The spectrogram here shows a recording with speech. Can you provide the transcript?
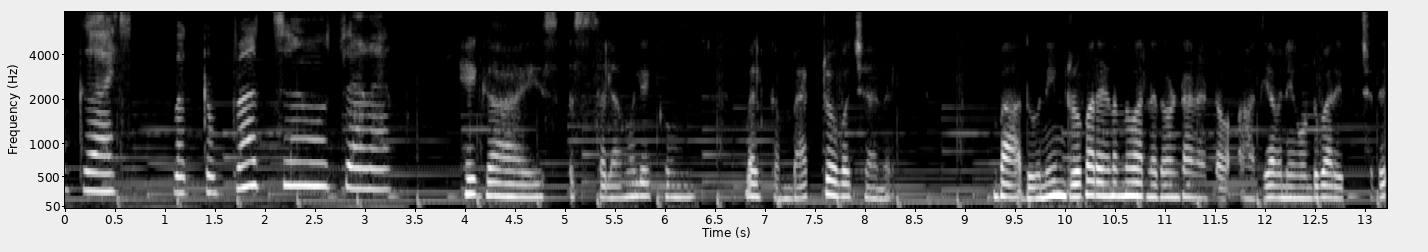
guys, welcome back to channel. Hey guys അസ്സലാമലൈക്കും welcome back to our channel ബാദുവിന് ഇൻട്രോ പറയണമെന്ന് പറഞ്ഞതുകൊണ്ടാണ് കേട്ടോ ആദ്യം അവനെ കൊണ്ട് പറയിപ്പിച്ചത്.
